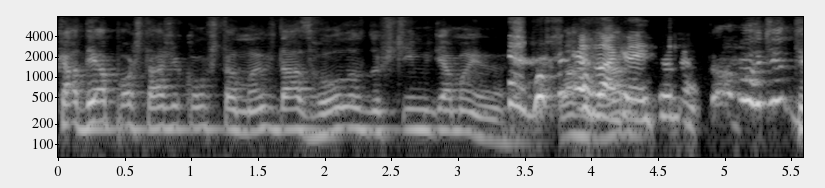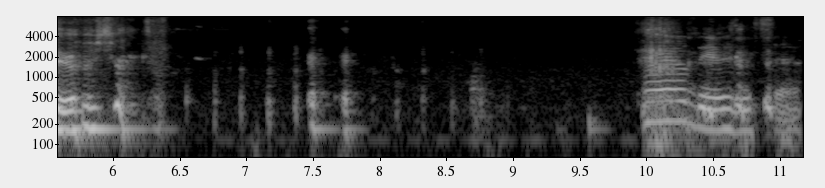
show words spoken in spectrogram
Cadê a postagem com os tamanhos das rolas dos times de amanhã? Eu não acredito, não. Pelo amor de Deus. Meu Deus do céu.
